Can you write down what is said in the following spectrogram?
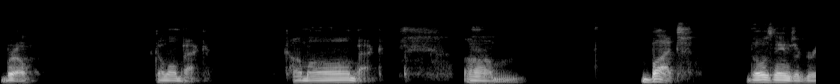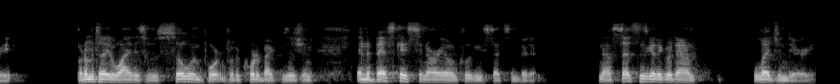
bro, come on back, come on back. Um, but those names are great. But I'm going to tell you why this was so important for the quarterback position and the best case scenario, including Stetson Bennett. Now, Stetson's going to go down legendary.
